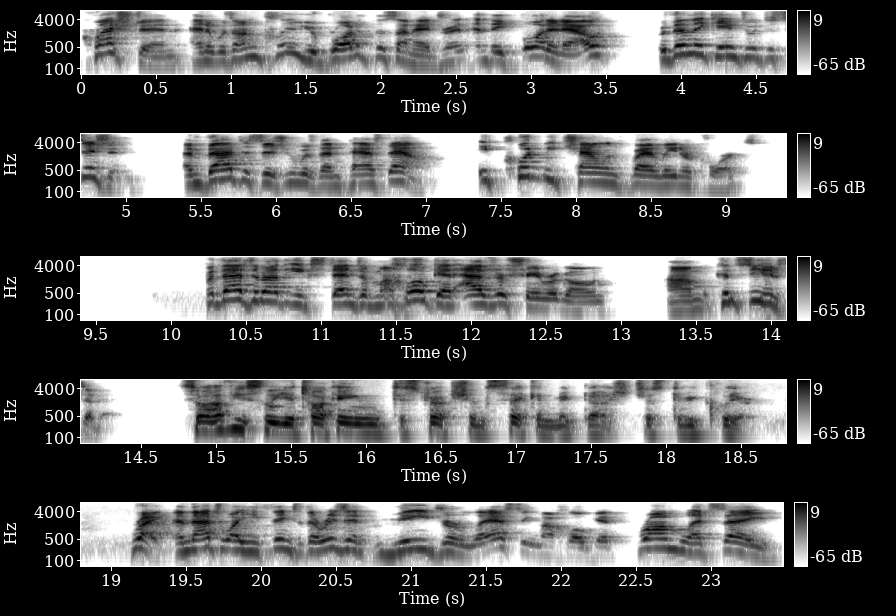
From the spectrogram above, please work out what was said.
question and it was unclear, you brought it to the Sanhedrin and they fought it out, but then they came to a decision, and that decision was then passed down. It could be challenged by a later court, but that's about the extent of machloket as Rav Sherira Gaon um, conceives of it. So obviously you're talking destruction second Mikdash, just to be clear. Right, and that's why he thinks that there isn't major lasting machloket from, let's say,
